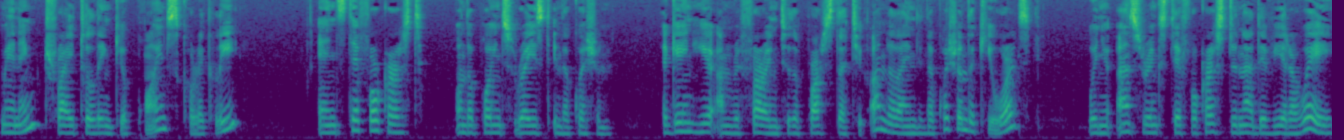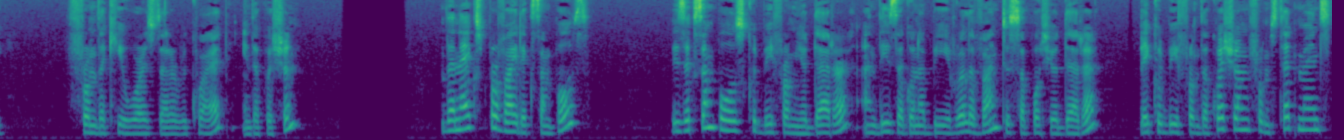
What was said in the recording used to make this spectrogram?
meaning try to link your points correctly and stay focused on the points raised in the question. Again, here I'm referring to the parts that you underlined in the question, the keywords, when you're answering stay focused, do not deviate away from the keywords that are required in the question. The next, provide examples. These examples could be from your data, and these are going to be relevant to support your data. They could be from the question, from statements,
